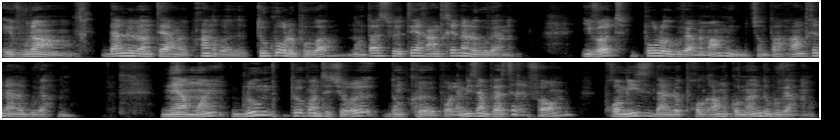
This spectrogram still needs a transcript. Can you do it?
et voulant, dans le long terme, prendre tout court le pouvoir, n'ont pas souhaité rentrer dans le gouvernement. Ils votent pour le gouvernement, mais ils ne sont pas rentrés dans le gouvernement. Néanmoins, Blum peut compter sur eux donc, euh, pour la mise en place des réformes promises dans le programme commun de gouvernement.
